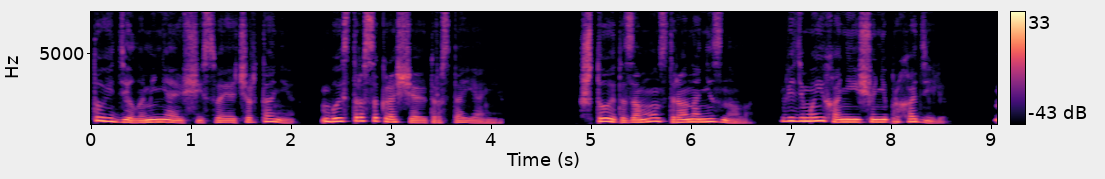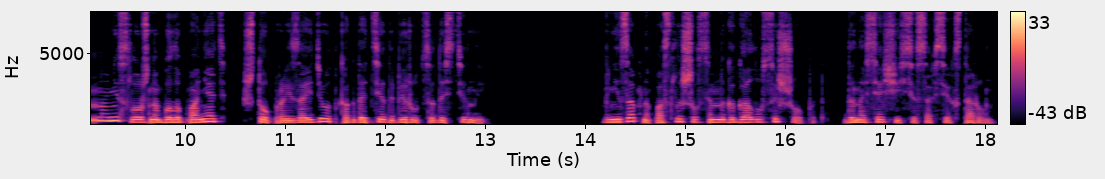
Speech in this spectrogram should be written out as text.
то и дело меняющие свои очертания, быстро сокращают расстояние. Что это за монстры, она не знала. Видимо, их они еще не проходили. Но несложно было понять, что произойдет, когда те доберутся до стены. Внезапно послышался многоголосый шепот, доносящийся со всех сторон.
